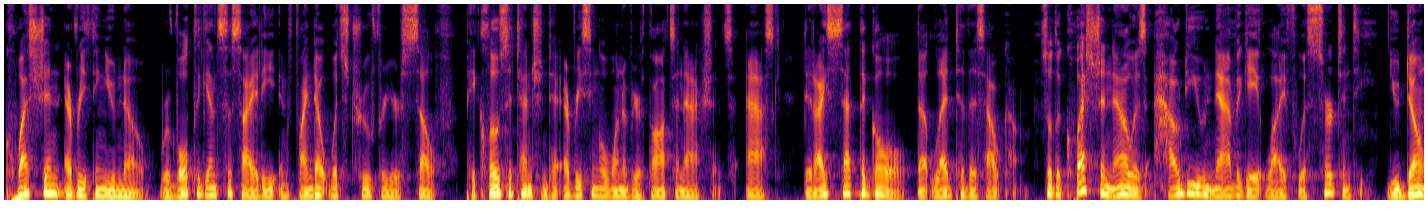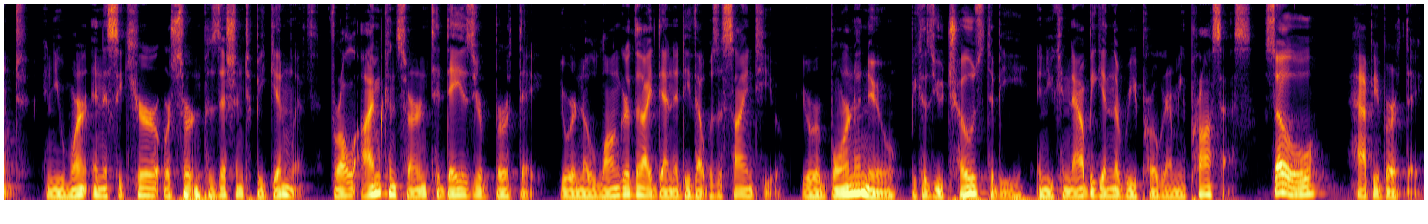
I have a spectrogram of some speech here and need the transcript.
Question everything you know, revolt against society, and find out what's true for yourself. Pay close attention to every single one of your thoughts and actions. Ask, did I set the goal that led to this outcome? So the question now is how do you navigate life with certainty? You don't, and you weren't in a secure or certain position to begin with. For all I'm concerned, today is your birthday. You are no longer the identity that was assigned to you. You were born anew because you chose to be, and you can now begin the reprogramming process. So, happy birthday.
